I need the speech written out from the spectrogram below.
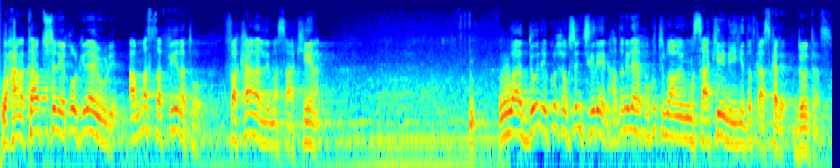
Waxaana taa tusinaya qowlka ilahi u ama asafiinatu fa kaanat limasaakiina. Waa ku xoogsan jireen. Haddana ilahi wuxuu ku tilmaamay masaakiin yihiin dadkaas kale doontaas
